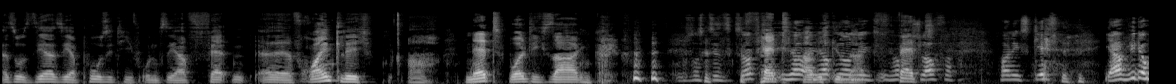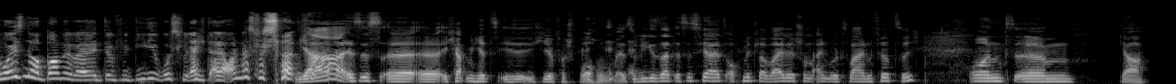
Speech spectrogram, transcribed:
also sehr, sehr positiv und sehr fett, äh, freundlich. Ach, nett, wollte ich sagen. Was hast du jetzt gesagt? Fett, ich ich ich hab noch nichts, ich hab Fett. geschlafen. Hab nichts gehört. Ja, wiederhol's noch ein paar Mal, weil für die, die es vielleicht alle anders verstanden Ja, es ist, äh, äh, ich habe mich jetzt hier versprochen. Also wie gesagt, es ist ja jetzt auch mittlerweile schon 1.42 Uhr und ähm, ja,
